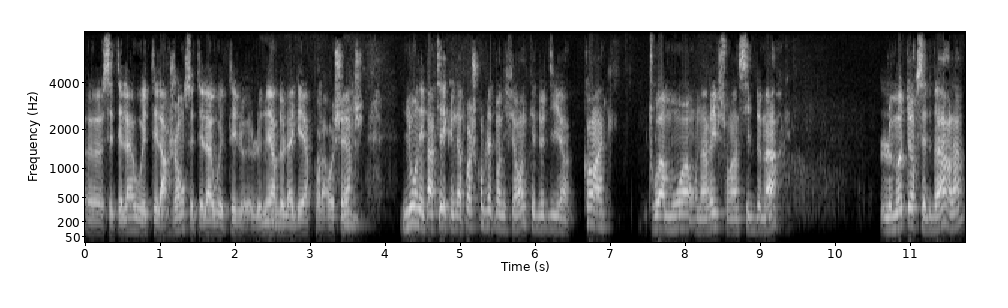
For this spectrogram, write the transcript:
euh, c'était là où était l'argent, c'était là où était le, le nerf de la guerre pour la recherche. Nous, on est parti avec une approche complètement différente, qui est de dire, quand un- toi, moi, on arrive sur un site de marque, le moteur, cette barre-là,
